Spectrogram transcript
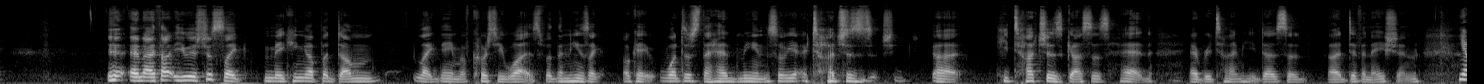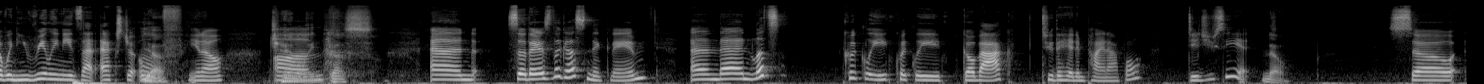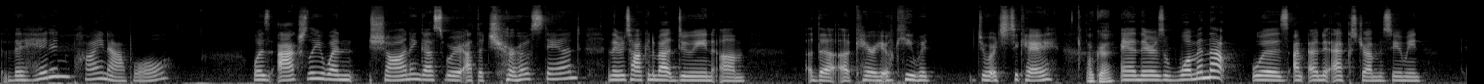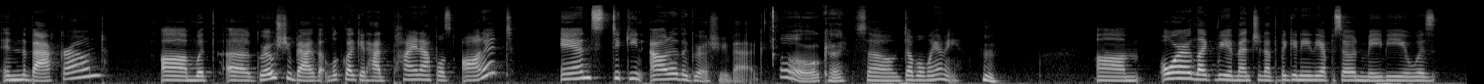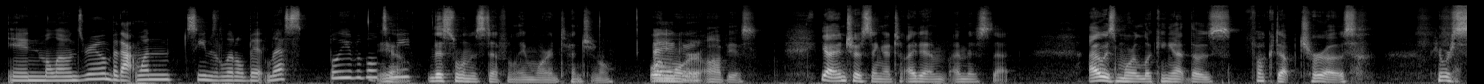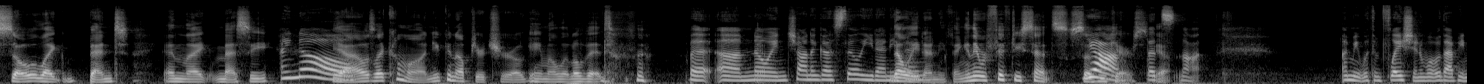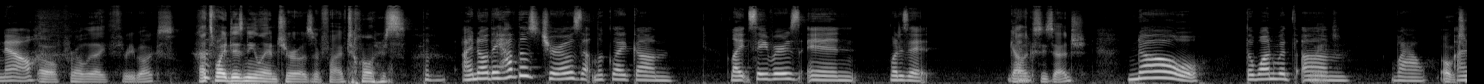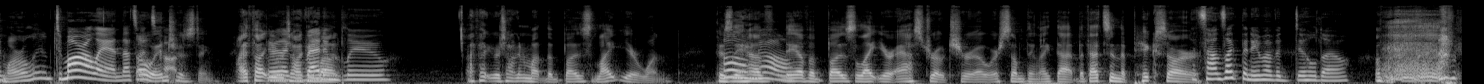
And I thought he was just like making up a dumb like name. Of course he was, but then he's like, okay, what does the head mean? So yeah, he touches, uh, he touches Gus's head every time he does a, a divination, Yeah, when he really needs that extra Yeah. oomph, you know? channeling Um, Gus. And so there's the Gus nickname. And then let's quickly, quickly go back to the hidden pineapple. Did you see it? No, So the hidden pineapple was actually when Shawn and Gus were at the churro stand and they were talking about doing um the uh, karaoke with George Takei. okay, And there's a woman that was I'm an extra, I'm assuming, in the background, um, with a grocery bag that looked like it had pineapples on it and sticking out of the grocery bag. oh okay, So double whammy. Hmm. Um, or like we had mentioned at the beginning of the episode, maybe it was in Malone's room, but that one seems a little bit less believable to yeah. me. This one is definitely more intentional or more obvious. Yeah, interesting. I, t- I didn't. I missed that. I was more looking at those fucked up churros. they were so like bent and like messy. I know. Yeah, I was like, come on, you can up your churro game a little bit. But um, knowing Shawn and Gus, they'll eat anything. They'll eat anything, and they were fifty cents, so yeah, who cares? that's not. I mean, with inflation, what would that be now? Oh, probably like three bucks. That's why Disneyland churros are five dollars. But I know they have those churros that look like um lightsabers in what is it? Galaxy's Edge. No, the one with um. Wow. Oh, I'm- Tomorrowland. Tomorrowland. That's what oh, it's called. interesting. I thought you They're were like talking red about. and blue. I thought you were talking about the Buzz Lightyear one because Oh, they have no. they have a Buzz Lightyear Astro churro or something like that. But that's in the Pixar. It sounds like the name of a dildo.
